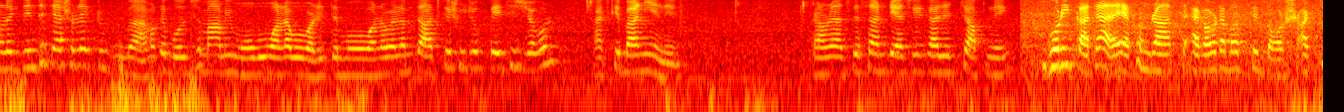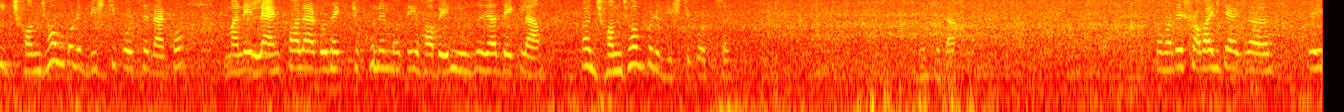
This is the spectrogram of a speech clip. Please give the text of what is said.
অনেক দিন থেকে আসলে একটু আমাকে বলছে, মা, আমি মোমো বানাবো বাড়িতে, মোমো বানাবো। বললাম, তো আজকে সুযোগ পেয়েছিস যখন? আজকে বানিয়ে নে। কারণ আজকে সানডে আজকে কাজের চাপ নেই। ঘড়ির কাটায় এখন রাত এগারোটা বাজতে দশ। আর কি ঝমঝম করে বৃষ্টি পড়ছে, দেখো। মানে ল্যান্ডফল আর বোধহয় কিছুক্ষণের মধ্যেই হবে নিউজে যা দেখলাম। মানে ঝমঝম করে বৃষ্টি পড়ছে। তোমাদের সবাই জায়গা এই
